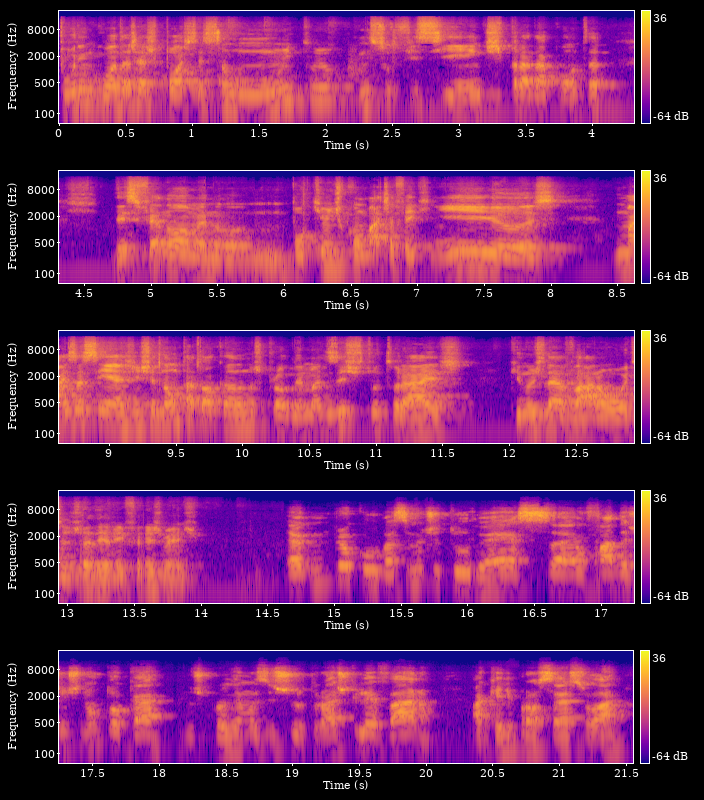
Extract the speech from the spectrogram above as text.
por enquanto, as respostas são muito insuficientes para dar conta desse fenômeno. Um pouquinho de combate a fake news, mas, assim, a gente não está tocando nos problemas estruturais que nos levaram ao 8 de janeiro, infelizmente. É o que me preocupa, acima de tudo, é, essa, é o fato da gente não tocar nos problemas estruturais que levaram aquele processo lá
